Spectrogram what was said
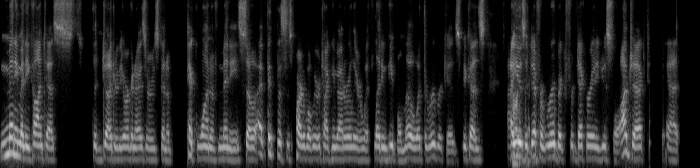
many, many contests, the judge or the organizer is going to pick one of many. So I think this is part of what we were talking about earlier with letting people know what the rubric is, because I Right. use a different rubric for decorated useful object at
